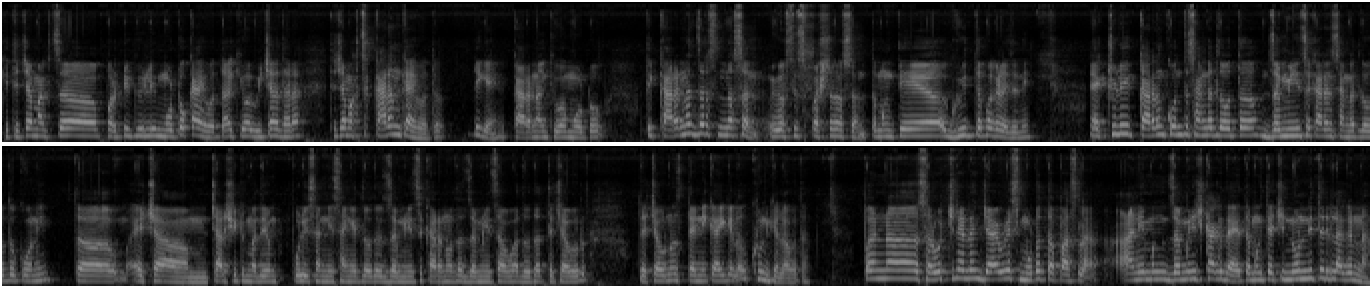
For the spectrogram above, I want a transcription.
की त्याच्या मागचं पर्टिक्युलरली मोटो काय होता किंवा विचारधारा त्याच्या मागचं कारण काय होतं? ठीक आहे कारण किंवा मोटो. ते कारणच जर नसन व्यवस्थित स्पष्ट नसन तर मग ते गृहित पकडायचं नाही. ॲक्च्युली कारण कोणतं सांगितलं होतं? जमिनीचं कारण सांगितलं होतं कोणी? तर याच्या चार्जशीटमध्ये पोलिसांनी सांगितलं होतं जमिनीचं कारण होतं जमिनीचा वाद होता त्याच्यावर त्याच्यावरूनच त्यांनी काय केलं? खून केला होता. पण सर्वोच्च न्यायालयाने ज्यावेळेस मोठं तपासला आणि मग जमिनीची कागद आहे तर मग त्याची नोंदणी तरी लागेल ना?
